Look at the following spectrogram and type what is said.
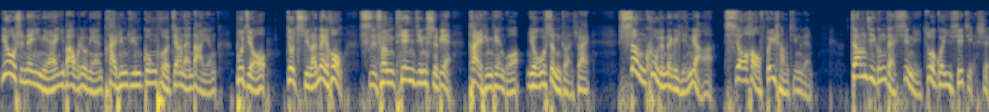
又是那一年，一八五六年，太平军攻破江南大营，不久就起了内讧，史称天津事变。太平天国由盛转衰，圣库的那个银两啊，消耗非常惊人。张继庚在信里做过一些解释。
